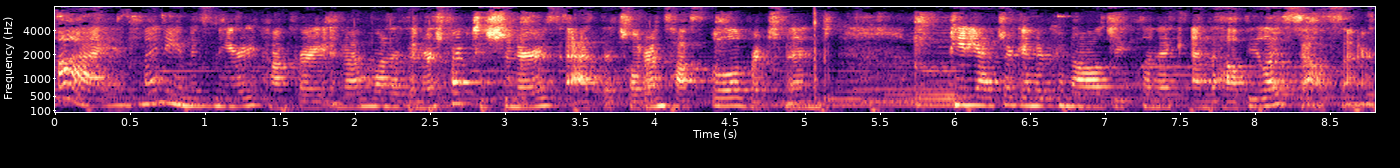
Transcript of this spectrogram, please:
Hi, my name is Mary Conkright, and I'm one of the nurse practitioners at the Children's Hospital of Richmond Pediatric Endocrinology Clinic, and the Healthy Lifestyle Center.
